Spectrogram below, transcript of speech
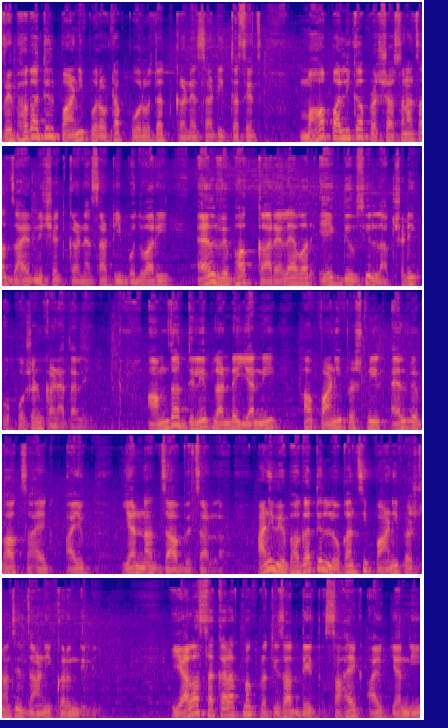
विभागातील पाणी पुरवठा पूर्वतत करण्यासाठी तसेच महापालिका प्रशासनाचा जाहीर निषेध करण्यासाठी बुधवारी एल विभाग कार्यालयावर एक दिवसीय लाक्षणिक उपोषण करण्यात आले. आमदार दिलीप लांडे यांनी हा पाणी प्रश्नी एल विभाग सहाय्यक आयुक्त यांना जाब विचारला आणि विभागातील लोकांची पाणी प्रश्नाची जाणीव करून दिली. याला सकारात्मक प्रतिसाद देत सहाय्यक आयुक्त यांनी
